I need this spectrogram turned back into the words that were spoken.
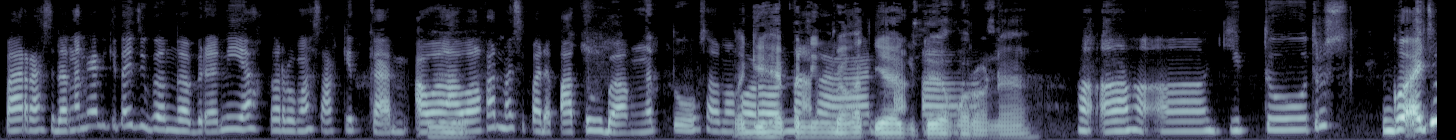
Parah. Sedangkan kan kita juga nggak berani ya ke rumah sakit kan. Awal-awal kan masih pada patuh banget tuh sama Hmm. lagi corona happening kan. banget ya gitu ya corona Ha-ha, gitu. Terus gue aja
